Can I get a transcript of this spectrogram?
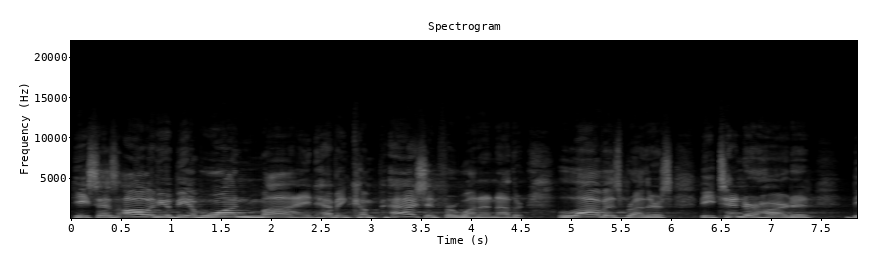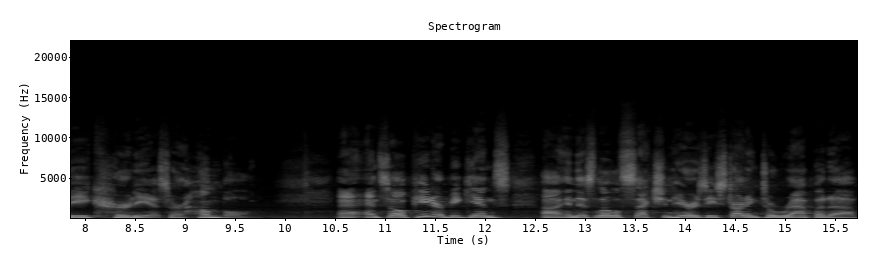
he says, All of you be of one mind, having compassion for one another, love as brothers, be tenderhearted, be courteous or humble. And so Peter begins uh, in this little section here as he's starting to wrap it up.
